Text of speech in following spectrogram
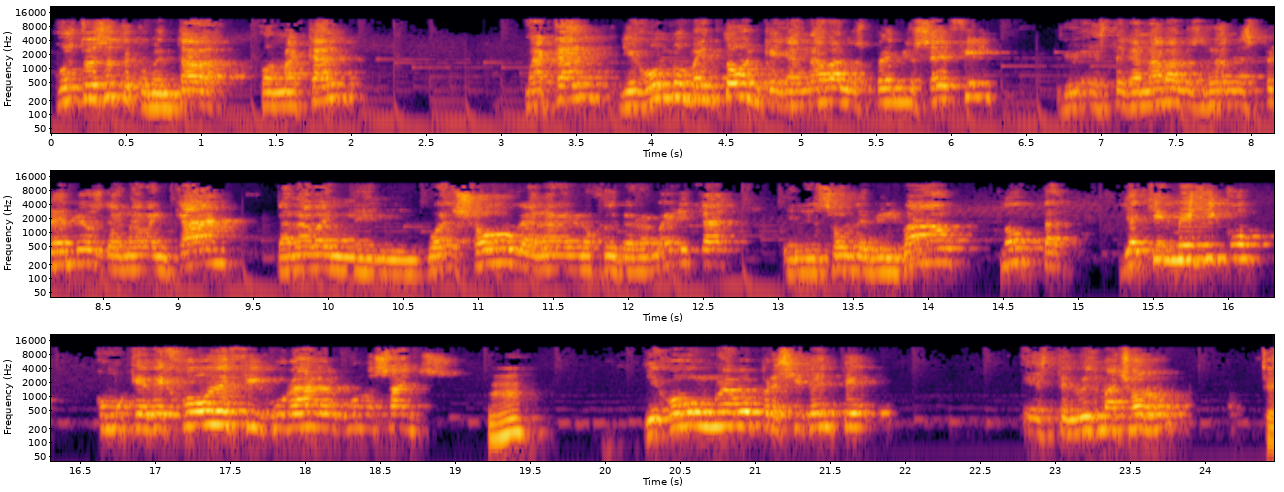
justo eso te comentaba. Con Macan, Macan llegó un momento en que ganaba los premios EFI, este, ganaba los grandes premios, ganaba en Cannes, ganaba en el One Show, ganaba en el Ojo de Iberoamérica, en el Sol de Bilbao, ¿no? Y aquí en México como que dejó de figurar algunos años. Uh -huh. Llegó un nuevo presidente, este Luis Machorro, sí.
